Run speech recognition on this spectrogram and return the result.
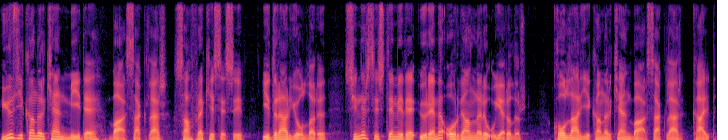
Yüz yıkanırken mide, bağırsaklar, safra kesesi, idrar yolları, sinir sistemi ve üreme organları uyarılır. Kollar yıkanırken bağırsaklar, kalp,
